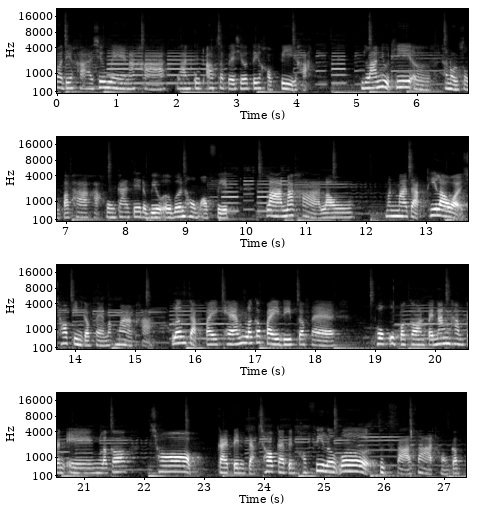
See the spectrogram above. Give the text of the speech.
สวัสดีค่ะ ชื่อเมย์นะคะ ร้าน Good Up Specialty Coffee ค่ะ ร้านอยู่ที่เอ่อถนนสงประพาค่ะ โครงการ JW Urban Home Office ร้านนะคะเรา มันมาจากที่เราอะชอบกินกาแฟมากๆค่ะ เริ่มจากไปแคมป์แล้วก็ไปดริฟกาแฟ พกอุปกรณ์ไปนั่งทำกันเอง แล้วก็ชอบ กลายเป็นจากชอบกลายเป็น Coffee Lover ศึกษาศาสตร์ของกาแฟ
